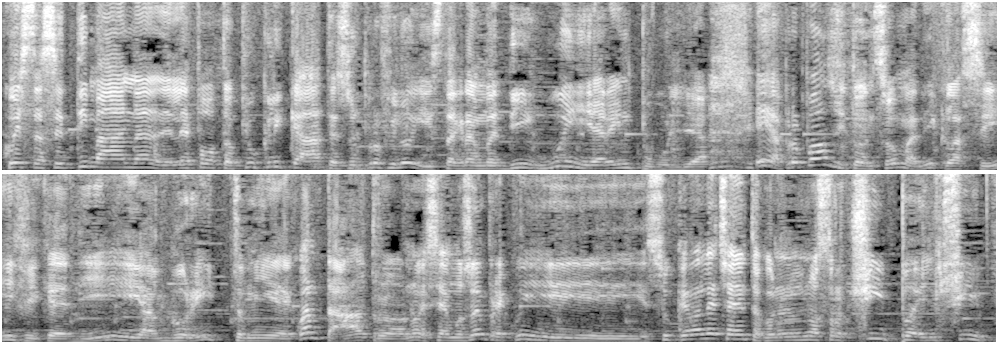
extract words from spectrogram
questa settimana nelle foto più cliccate sul profilo Instagram di Are in Puglia. E a proposito insomma di classifiche di algoritmi e quant'altro noi siamo sempre qui su Canale 100 con il nostro chip il chip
